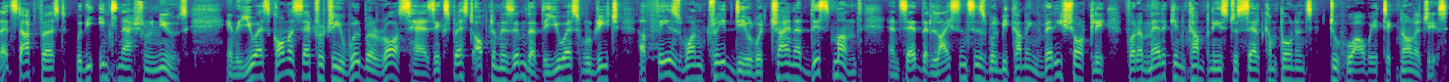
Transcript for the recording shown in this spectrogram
Let's start first with the international news. In the US, Commerce Secretary Wilbur Ross has expressed optimism that the US will reach a phase 1 trade deal with China this month and said that licenses will be coming very shortly for American companies to sell components to Huawei Technologies.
